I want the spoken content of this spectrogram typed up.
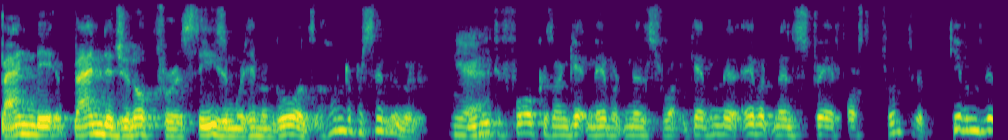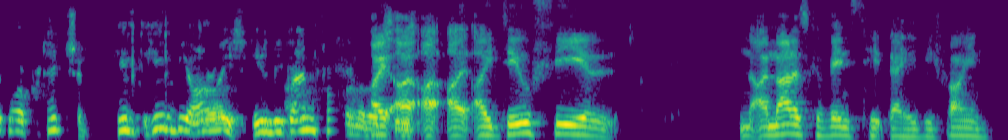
bandage, bandage it up for a season with him and goals? 100% we will. Yeah. We need to focus on getting Everton else, right- getting Everton else straight first in front of him. Give him a bit more protection. He'll, he'll be all right. He'll be grand for another I, season. I, I, I do feel I'm not as convinced he, that he'd be fine.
